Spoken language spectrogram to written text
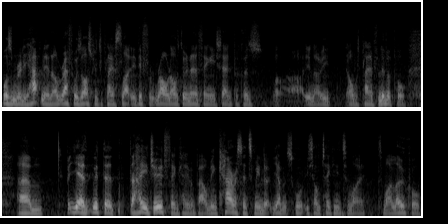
wasn't really happening. Uh, Rafa was asking me to play a slightly different role, and I was doing anything he said because, well, uh, you know, he, I was playing for Liverpool. Um, but yeah, with the, the Hey Jude thing came about. I mean, Carra said to me, "Look, you haven't scored. He said, I'm taking you to my to my local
